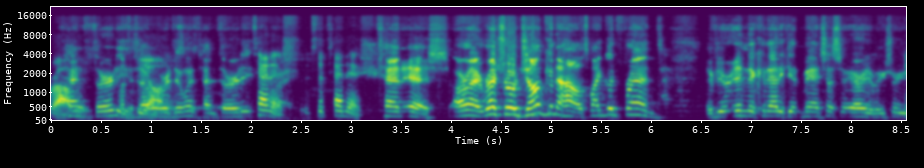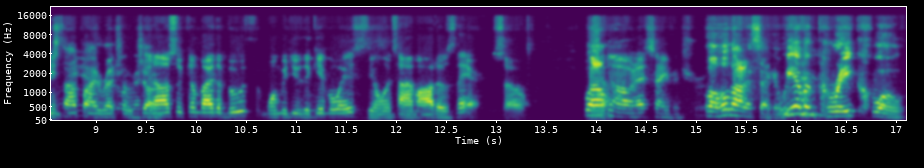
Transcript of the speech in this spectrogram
probably. 10:30. Let's Is be that what we're honest. doing? 10:30. Ten-ish. It's the ten-ish. 10 ish. All right, Retro Junk in the house, my good friend. If you're in the Connecticut, Manchester area, make sure you And- stop by Retro Junk. And Junk. also come by the booth when we do the giveaways. It's the only time Otto's there. So Well, no, that's not even true. well, hold on a second. We have a great quote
